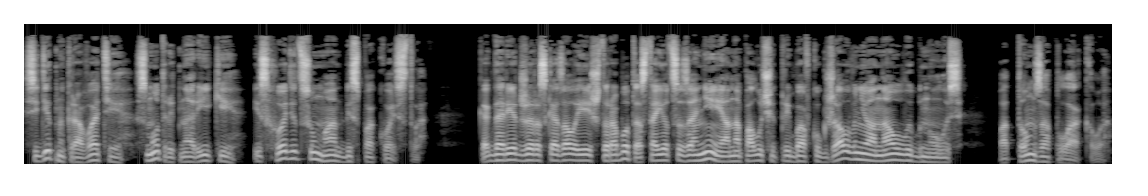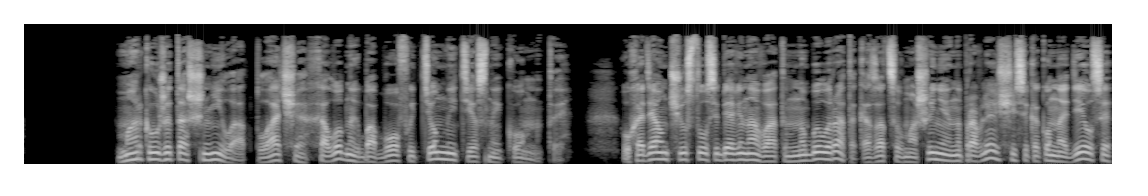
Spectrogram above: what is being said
Сидит на кровати, смотрит на Рики и сходит с ума от беспокойства. Когда Реджи рассказала ей, что работа остается за ней, и она получит прибавку к жалованию, она улыбнулась, потом заплакала. Марка уже тошнило от плача, холодных бобов и темной тесной комнаты. Уходя, он чувствовал себя виноватым, но был рад оказаться в машине, направляющейся, как он надеялся,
